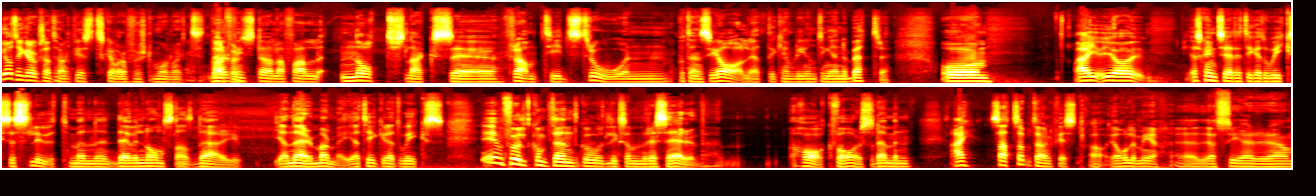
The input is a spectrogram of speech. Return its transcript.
Jag tycker också att Hörnqvist ska vara första målvakt. Där Varför? finns det i alla fall något slags eh, framtidstro och en potential i att det kan bli någonting ännu bättre. Och nej, jag, jag ska inte säga att jag tycker att Wicks är slut, men det är väl någonstans där jag närmar mig. Jag tycker att Wix är en fullt kompetent, god liksom reserv. Ha kvar sådär, men nej, satsa på Törnqvist. Ja, jag håller med. Eh, jag ser... Eh,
